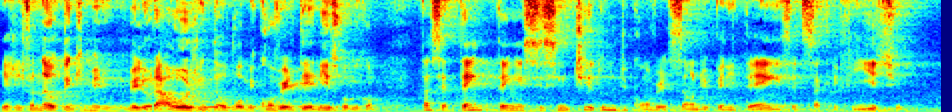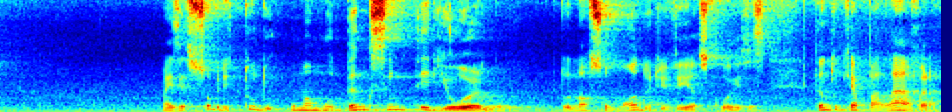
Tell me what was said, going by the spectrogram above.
e a gente fala não, eu tenho que melhorar hoje, então eu vou me converter nisso, vou me então você tem tem esse sentido de conversão, de penitência, de sacrifício, mas é sobretudo uma mudança interior do nosso modo de ver as coisas, tanto que a palavra,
